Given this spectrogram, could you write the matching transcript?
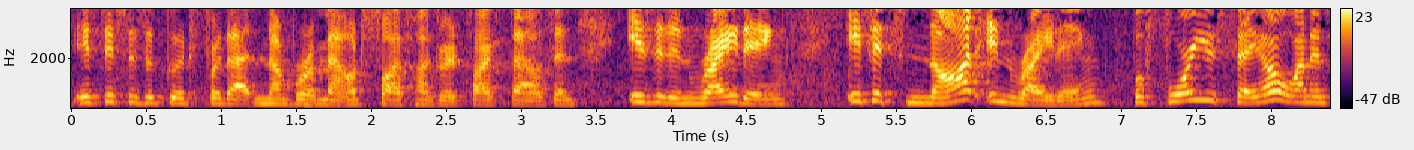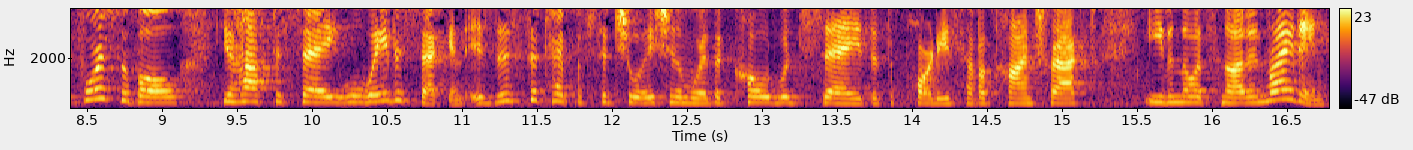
if this is a good for that number amount, 500, 5,000, is it in writing? If it's not in writing, before you say, oh, unenforceable, you have to say, well, wait a second. Is this the type of situation where the code would say that the parties have a contract, even though it's not in writing?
